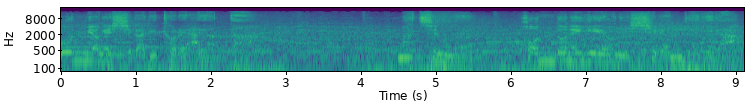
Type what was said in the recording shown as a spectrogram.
운명의 시간이 도래하였다. 마침내 혼돈의 예언이 실현되리라.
